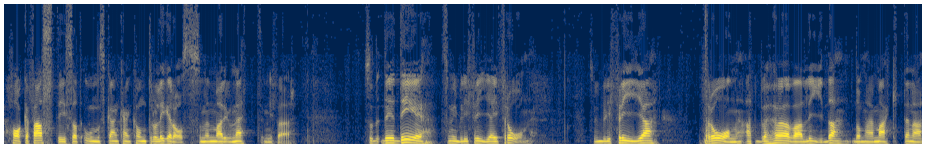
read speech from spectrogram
haka fast i så att ondskan kan kontrollera oss som en marionett ungefär. Så det är det som vi blir fria ifrån. Så vi blir fria från att behöva lyda de här makterna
